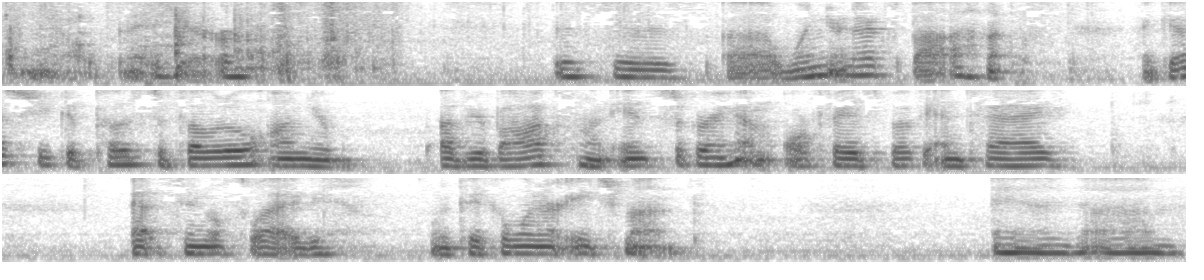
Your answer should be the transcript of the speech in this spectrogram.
let me open it here. This is uh, win your next box. I guess you could post a photo on your of your box on Instagram or Facebook and tag at Single Swag. We pick a winner each month. And, um,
